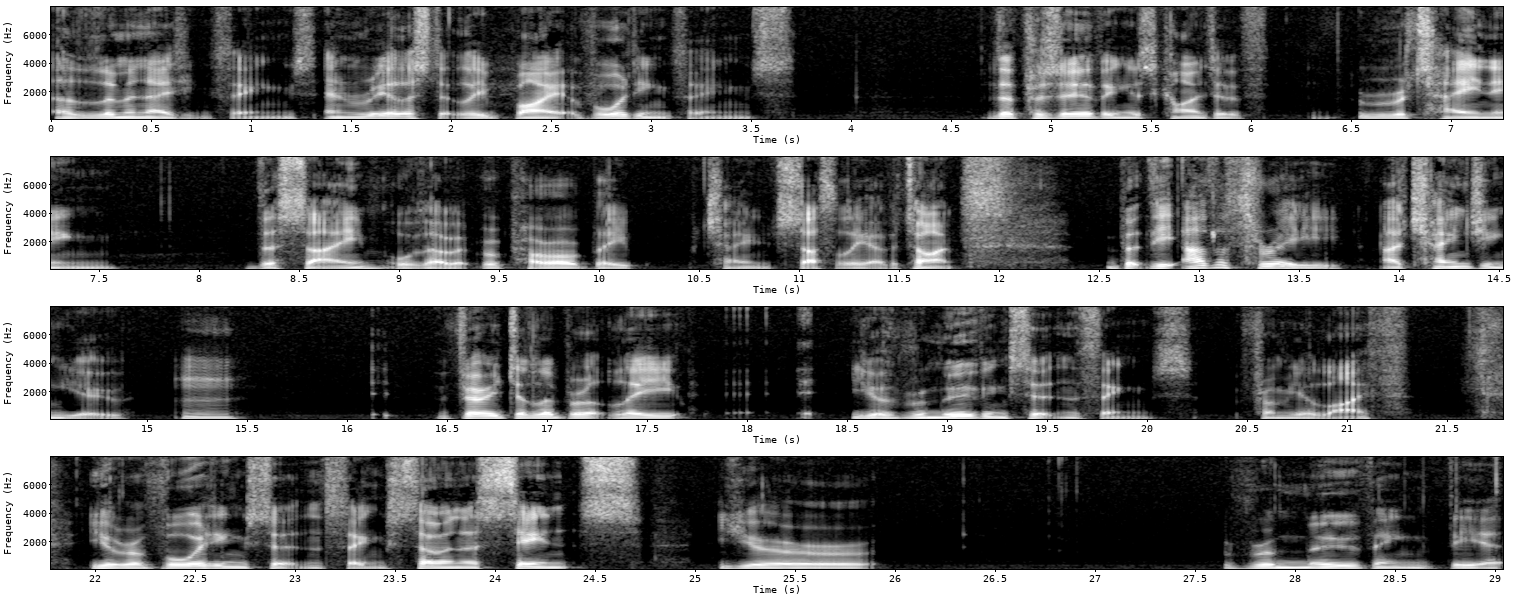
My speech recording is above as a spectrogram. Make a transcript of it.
eliminating things, and realistically by avoiding things, the preserving is kind of retaining the same, although it will probably change subtly over time. But the other three are changing you Mm. very deliberately. You're removing certain things from your life, you're avoiding certain things. So, in a sense, you're removing their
